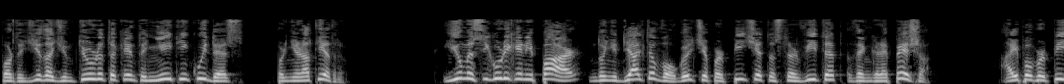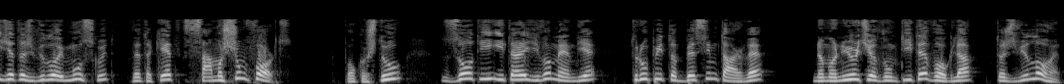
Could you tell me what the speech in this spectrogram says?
por të gjitha gjymtyrët të kenë të njëjtin kujdes për njëra-tjetrën. Ju me siguri keni parë ndonjë djalë të vogël që përpiqet të stërvitet dhe ngre pesha. Ai po përpiqet të zhvillojë muskujt dhe të ketë sa më shumë forcë. Po kështu, Zoti i tërheq vëmendjen trupit të besimtarëve në mënyrë që dhuntitë e vogla të zhvillohen.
